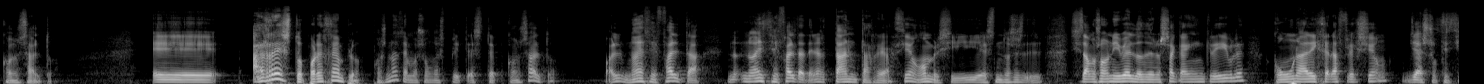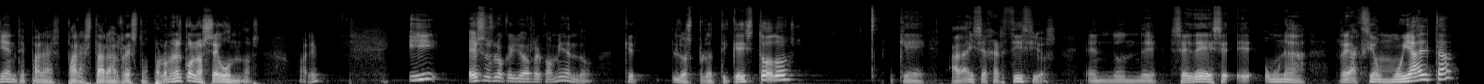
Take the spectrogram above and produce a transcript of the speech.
con salto. Eh, al resto, por ejemplo, pues no hacemos un split step con salto. ¿vale? No hace falta, no, hace falta tener tanta reacción. Hombre, si, es, si estamos a un nivel donde nos sacan increíble, con una ligera flexión ya es suficiente para, para estar al resto, por lo menos con los segundos. ¿vale? Y eso es lo que yo os recomiendo, que los practiquéis todos, que hagáis ejercicios en donde se dé eh, una reacción muy alta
